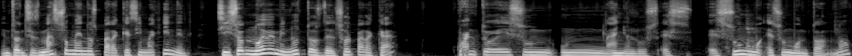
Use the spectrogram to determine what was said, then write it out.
Entonces, más o menos para que se imaginen, si son nueve minutos del sol para acá, ¿cuánto es un, año luz? Es, es, un, es un montón, ¿no?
